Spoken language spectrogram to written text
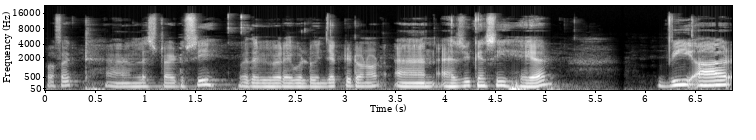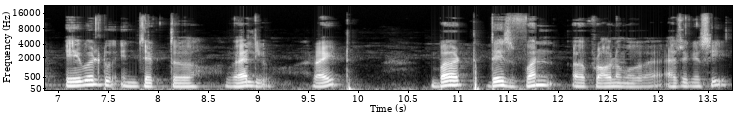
perfect. And let's try to see whether we were able to inject it or not. And as you can see here we are able to inject the value right? But there's one uh, problem over as you can see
